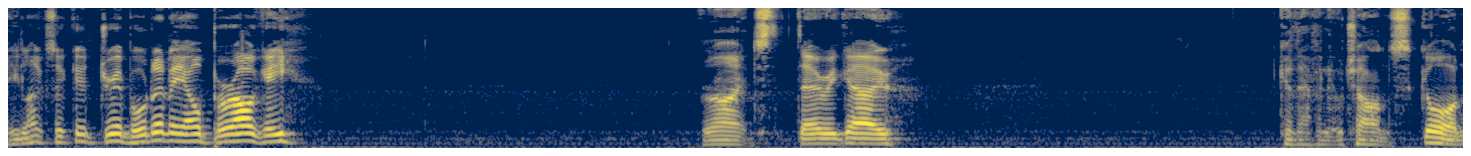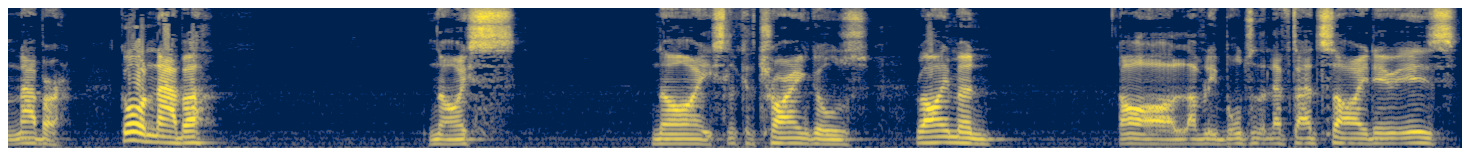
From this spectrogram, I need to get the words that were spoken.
He likes a good dribble, doesn't he, old Biraghi? Right, there we go. Could have a little chance. Go on, Nabber. Go on, Nabber. Nice. Nice. Look at the triangles. Ryman. Oh, lovely ball to the left hand side. Here it is.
